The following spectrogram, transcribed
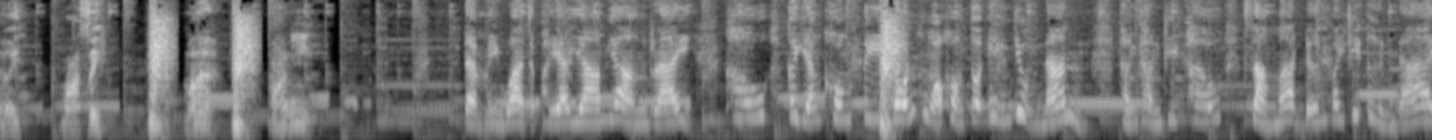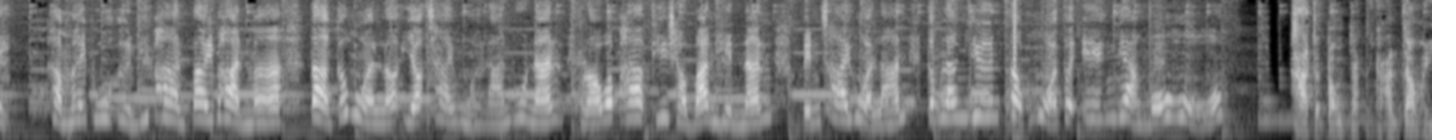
เลย มาสิ มา มานี่ แต่ไม่ว่าจะพยายามอย่างไร เขาก็ยังคงตีโดนหัวของตัวเองอยู่นั่น ทั้งๆทที่เขาสามารถเดินไปที่อื่นได้ ทำให้ผู้อื่นที่ผ่านไปผ่านมา ต่างก็หัวเราะเยาะชายหัวล้านผู้นั้น เพราะว่าภาพที่ชาวบ้านเห็นนั้น เป็นชายหัวล้านกำลังยืนตบหัวตัวเองอย่างโมโหข้าจะต้องจัดการเจ้าให้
